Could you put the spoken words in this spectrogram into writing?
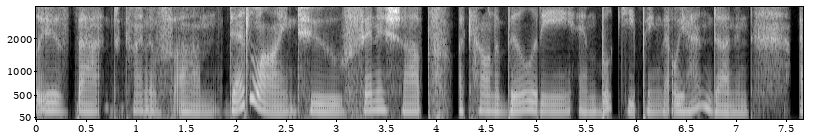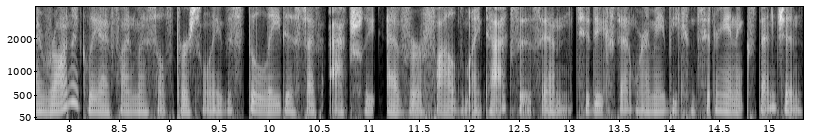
is that kind of um, deadline to finish up accountability and bookkeeping that we hadn't done. And ironically, I find myself personally, this is the latest I've actually ever filed my taxes. And to the extent where I may be considering an extension,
